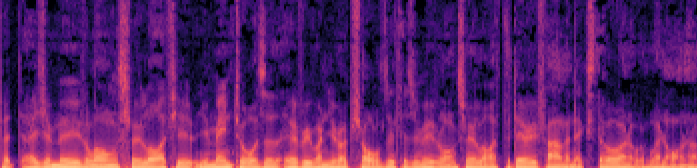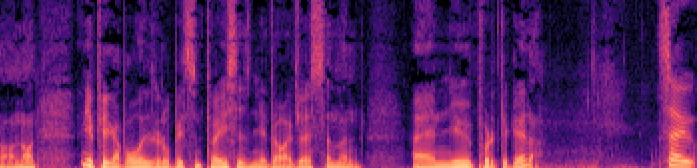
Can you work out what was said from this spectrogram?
but as you move along through life, you, your mentors are everyone you rub shoulders with as you move along through life. The dairy farmer next door, and it went on and on and on. And you pick up all these little bits and pieces, and you digest them, and and you put it together. So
